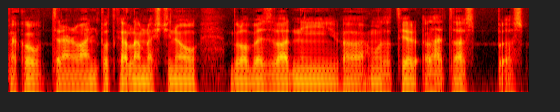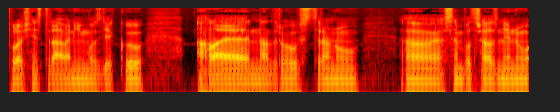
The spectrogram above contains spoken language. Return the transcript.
jako trénování pod Karlem Leštinou bylo bezvadný, mu za ty léta společně strávený moc děkuju, ale na druhou stranu já jsem potřeboval změnu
